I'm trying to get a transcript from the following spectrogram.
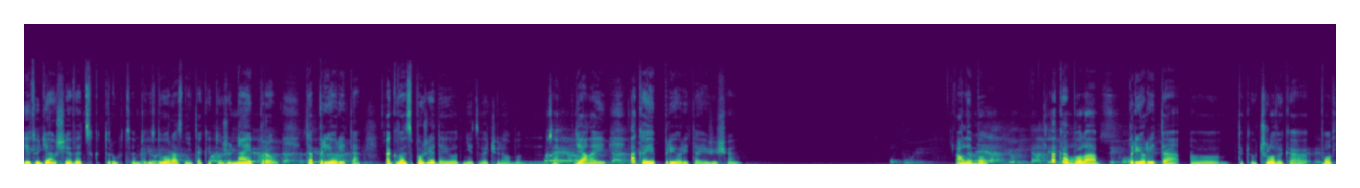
je tu ďalšia vec, ktorú chcem tak zdôrazniť, takéto, že najprv tá priorita. Ak vás požiadajú od dnes večera alebo za, ďalej, aká je priorita Ježiša? Alebo aká bola priorita uh, takého človeka pod,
